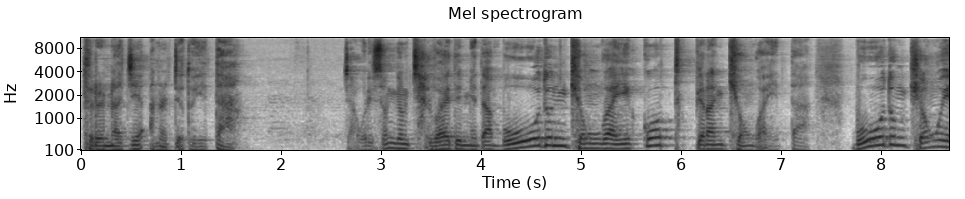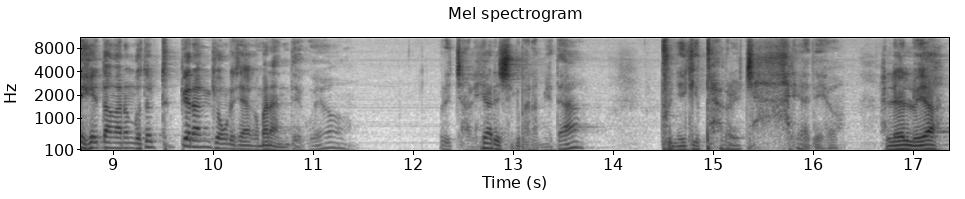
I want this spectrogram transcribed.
드러나지 않을 때도 있다. 자 우리 성경 잘 봐야 됩니다. 모든 경우가 있고 특별한 경우가 있다. 모든 경우에 해당하는 것을 특별한 경우로 생각하면 안 되고요. 우리 잘 헤아리시기 바랍니다 분위기 파악을 잘 해야 돼요. 할렐루야.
